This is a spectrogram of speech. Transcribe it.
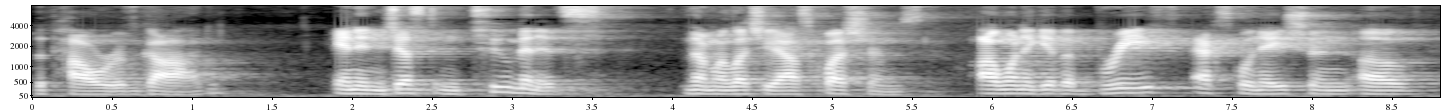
the power of God. And in just in two minutes, then I'm going to let you ask questions. I want to give a brief explanation of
